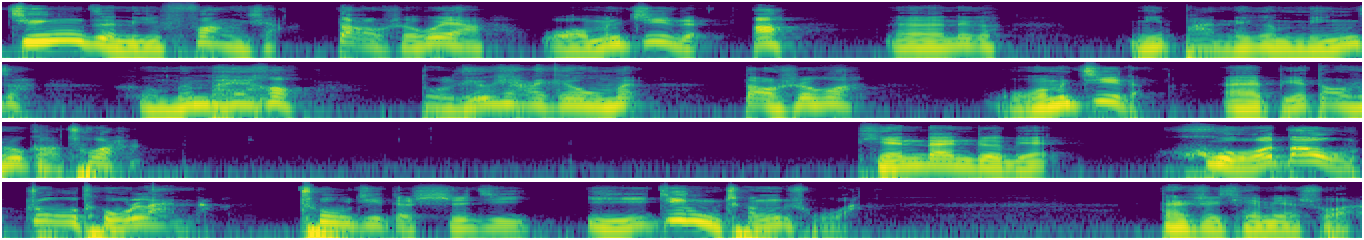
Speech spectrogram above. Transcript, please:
金子你放下，到时候呀，我们记着啊。呃，那个，你把那个名字和门牌号都留下来给我们，到时候啊，我们记着，哎，别到时候搞错了。田丹这边火到猪头烂呐，出击的时机已经成熟啊。但是前面说了，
